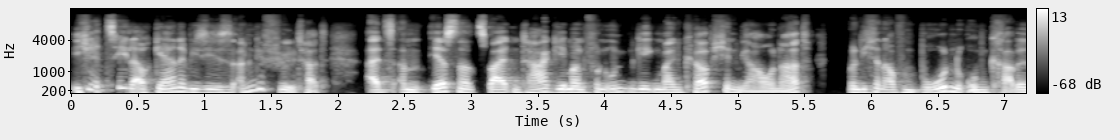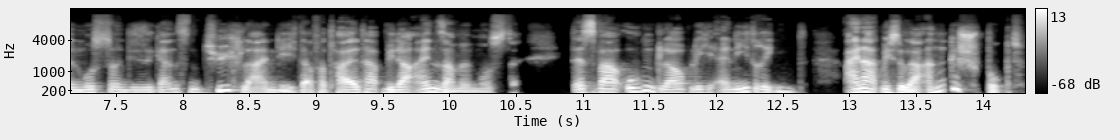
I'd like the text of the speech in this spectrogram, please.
Ich erzähle auch gerne, wie sich das angefühlt hat, als am ersten oder zweiten Tag jemand von unten gegen mein Körbchen gehauen hat und ich dann auf dem Boden rumkrabbeln musste und diese ganzen Tüchlein, die ich da verteilt habe, wieder einsammeln musste. Das war unglaublich erniedrigend. Einer hat mich sogar angespuckt.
